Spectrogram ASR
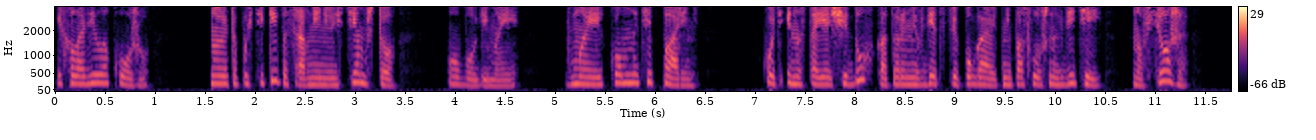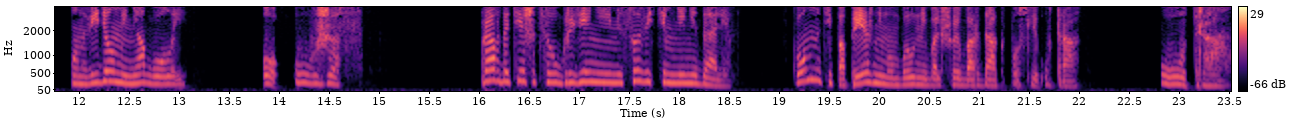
и холодило кожу. Но это пустяки по сравнению с тем, что... О, боги мои! В моей комнате парень. Хоть и настоящий дух, которыми в детстве пугают непослушных детей, но все же он видел меня голой. О, ужас! Правда, тешиться угрызениями совести мне не дали. В комнате по-прежнему был небольшой бардак после утра. Утро.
